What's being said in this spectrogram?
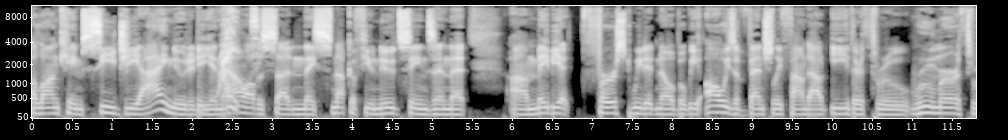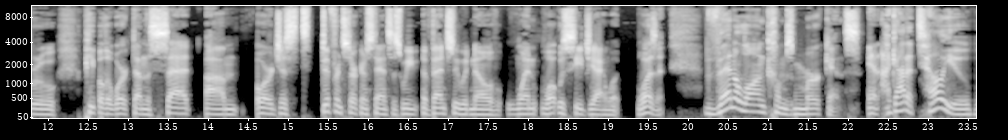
along came CGI nudity, and Right. now all of a sudden they snuck a few nude scenes in that um, maybe at first we didn't know, but we always eventually found out either through rumor, through people that worked on the set, um, or just different circumstances. We eventually would know when what was CGI and what wasn't. Then along comes Merkins, and I got to tell you.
